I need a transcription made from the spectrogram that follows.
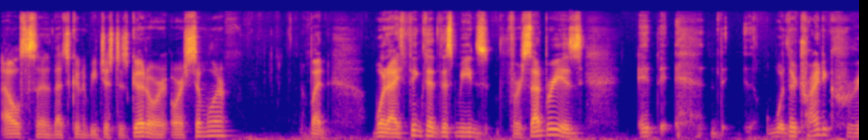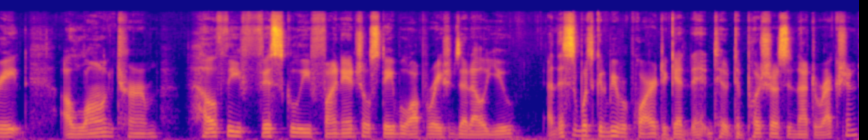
else uh, that's going to be just as good or, or similar. But what i think that this means for sudbury is it, it they're trying to create a long-term healthy fiscally financial stable operations at lu and this is what's going to be required to get to, to push us in that direction.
